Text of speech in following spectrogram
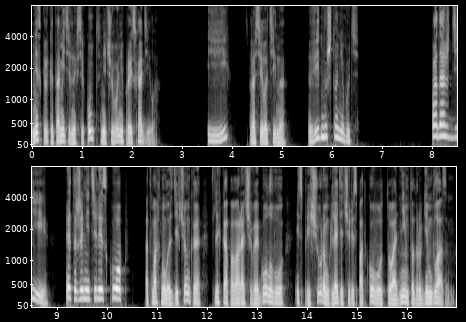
Несколько томительных секунд ничего не происходило. «И?» — спросила Тина. «Видно что-нибудь?» «Подожди, это же не телескоп!» Отмахнулась девчонка, слегка поворачивая голову и с прищуром глядя через подкову то одним, то другим глазом.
